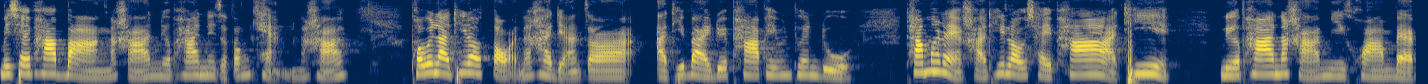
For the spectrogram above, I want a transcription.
ไม่ใช่ผ้าบางนะคะ เนื้อผ้าเนี่ยจะต้องแข็งนะคะ เพราะเวลาที่เราต่อนะคะ เดี๋ยวจะอธิบายด้วยภาพให้เพื่อนๆดู ถ้าเมื่อไหร่ค่ะที่เราใช้ผ้าที่เนื้อผ้านะคะ มีความแบบ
